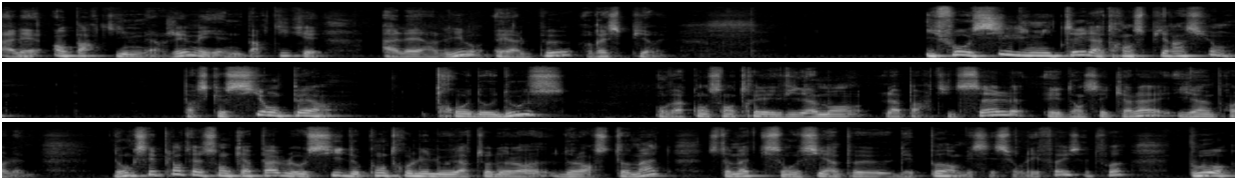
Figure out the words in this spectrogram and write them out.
elle est en partie immergée, mais il y a une partie qui est à l'air libre et elle peut respirer. Il faut aussi limiter la transpiration. Parce que si on perd trop d'eau douce, on va concentrer évidemment la partie de sel, et dans ces cas-là, il y a un problème. Donc ces plantes, elles sont capables aussi de contrôler l'ouverture de, leurs stomates, stomates qui sont aussi un peu des pores, mais c'est sur les feuilles cette fois, pour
